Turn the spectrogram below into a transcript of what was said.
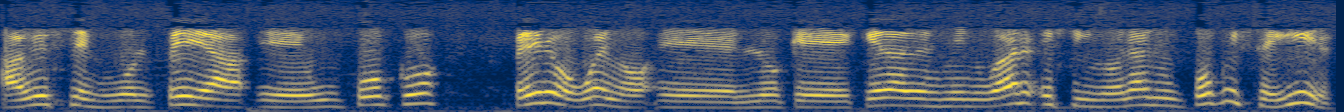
a veces golpea eh, un poco, pero bueno, eh, lo que queda de mi lugar es ignorar un poco y seguir.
